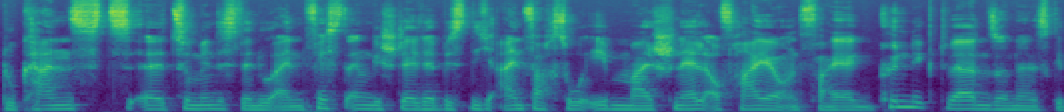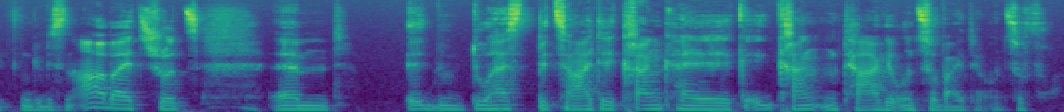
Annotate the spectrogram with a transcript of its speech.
du kannst äh, zumindest, wenn du ein Festangestellter bist, nicht einfach so eben mal schnell auf Hire und Fire gekündigt werden, sondern es gibt einen gewissen Arbeitsschutz. Ähm, äh, du, du hast bezahlte Krankheit, Krankentage und so weiter und so fort.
